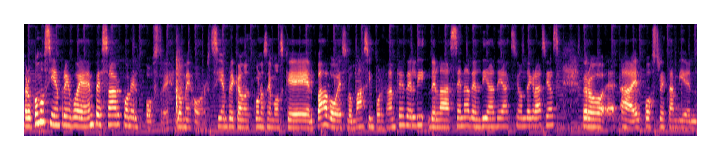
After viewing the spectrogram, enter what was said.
Pero como siempre voy a empezar con el postre, lo mejor. Siempre conocemos que el pavo es lo más importante de la cena del Día de Acción de Gracias, pero ah, el postre también.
